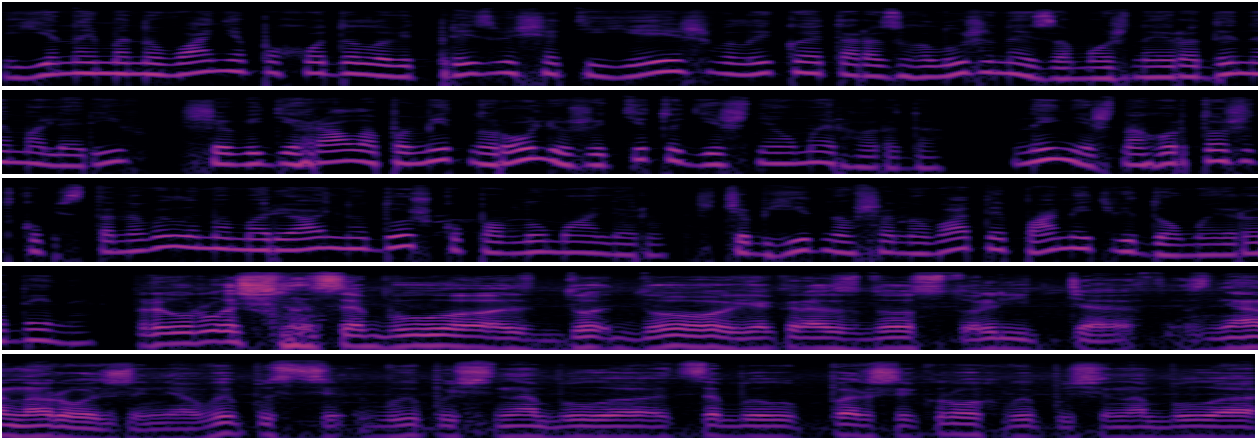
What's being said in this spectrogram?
Її найменування походило від прізвища тієї ж великої та розгалуженої заможної родини малярів, що відіграла помітну роль у житті тодішнього Миргорода. Нині ж на гуртожитку встановили меморіальну дошку Павлу Маляру, щоб гідно вшанувати пам'ять відомої родини. Приурочено це було до, до якраз до століття з дня народження. Випущена була, це був перший крок, випущена була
